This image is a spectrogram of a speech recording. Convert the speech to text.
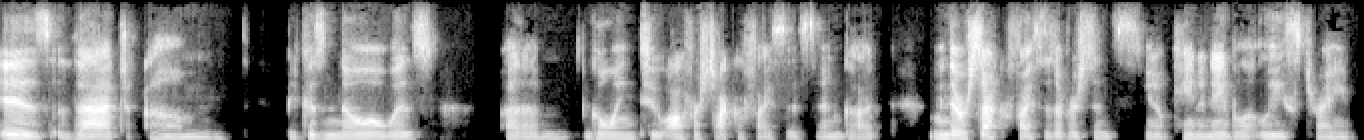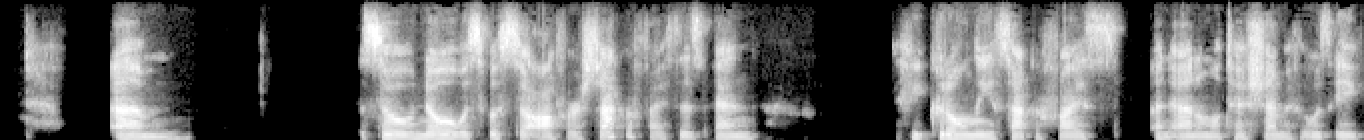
is that um, because Noah was um, going to offer sacrifices, and God, I mean, there were sacrifices ever since you know Cain and Abel, at least, right? Um, so Noah was supposed to offer sacrifices, and he could only sacrifice an animal to Hashem if it was a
